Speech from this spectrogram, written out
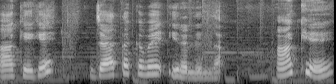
ಆಕೆಗೆ ಜಾತಕವೇ ಇರಲಿಲ್ಲ. ಆಕೆ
